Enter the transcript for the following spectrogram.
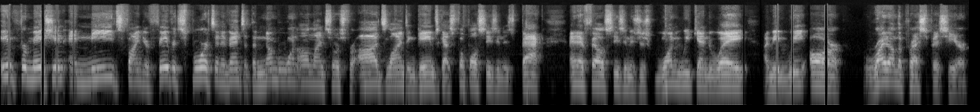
information and needs. Find your favorite sports and events at the number one online source for odds, lines, and games. Guys, football season is back. NFL season is just one weekend away. I mean, we are right on the precipice here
